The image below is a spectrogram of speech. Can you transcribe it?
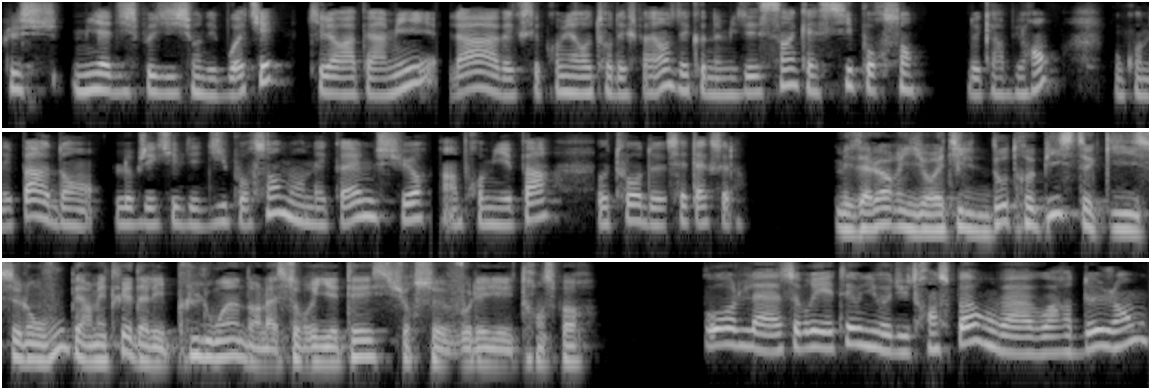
plus mis à disposition des boîtiers, qui leur a permis, là, avec ses premiers retours d'expérience, d'économiser 5 à 6 de carburant. Donc on n'est pas dans l'objectif des 10%, mais on est quand même sur un premier pas autour de cet axe-là. Mais alors, y aurait-il d'autres pistes qui, selon vous, permettraient d'aller plus loin dans la sobriété sur ce volet transport? Pour la sobriété au niveau du transport, on va avoir deux jambes.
